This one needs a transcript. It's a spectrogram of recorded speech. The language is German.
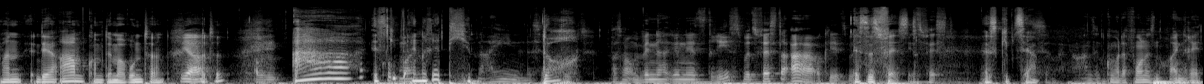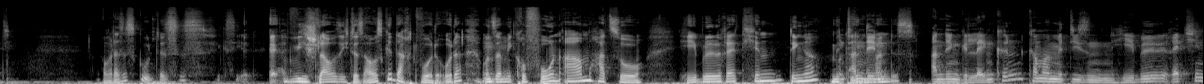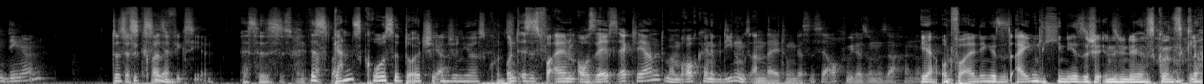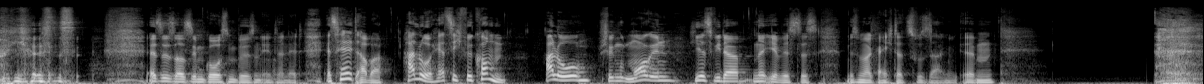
man, der Arm kommt immer runter. Ja. Warte. Ah, es gibt mal. ein Rädchen. nein, das ist ja Doch. gut. Pass mal, und wenn, du- wenn du jetzt drehst, wird es fester? Ah, okay, jetzt Es ist fest. Jetzt fest. Es gibt's ja. Das ist ja Wahnsinn. Guck mal, da vorne ist noch ein Rädchen. Aber das ist gut, das ist fixiert. Äh, Wie schlau sich das ausgedacht wurde, oder? Unser Mhm. Mikrofonarm hat so Hebelrädchen-Dinger, mit Und an denen den, an den Gelenken kann man mit diesen Hebelrädchen-Dingern das, das fixieren. quasi fixieren. Es ist, ist ist ganz große deutsche Ja. Ingenieurskunst. Und es ist vor allem auch selbsterklärend, man braucht keine Bedienungsanleitung. Das ist ja auch wieder so eine Sache. Ne? ja, und vor allen Dingen ist es eigentlich chinesische Ingenieurskunst, glaube ich. Es ist, es ist aus dem großen bösen Internet. Es hält aber. Hallo, herzlich willkommen. Hallo, schönen guten Morgen. Hier ist wieder, ne, ihr wisst es, müssen wir gar nicht dazu sagen. Ähm,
